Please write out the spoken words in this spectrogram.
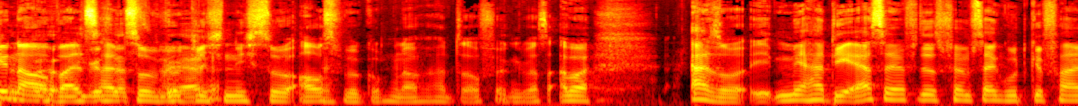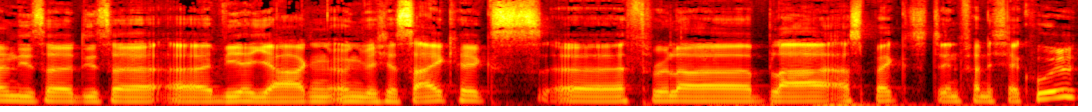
Genau, weil es halt so umgesetzt wirklich wäre. nicht so Auswirkungen hat auf irgendwas. Aber also, mir hat die erste Hälfte des Films sehr gut gefallen, dieser, dieser äh, wir jagen irgendwelche Psychics, äh, Thriller, bla Aspekt, den fand ich sehr cool.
